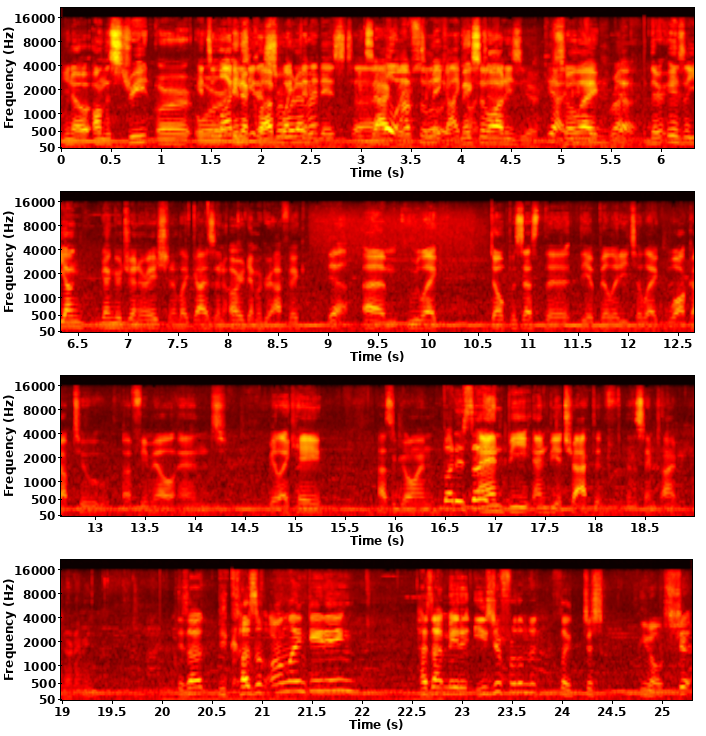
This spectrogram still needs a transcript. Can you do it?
you know, on the street or, or It's a lot in a easier to club or swipe than whatever. it is to- exactly. Oh, absolutely. to make eye Makes it a lot easier. Yeah, so like, can- right. there is a young younger generation of like guys in our demographic, Yeah. um, who like don't possess the the ability to like walk up to a female and be like, hey, how's it going? But is that- and be and be attractive at the same time? You know what I mean? Is that because of online dating? Has that made it easier for them to like just you know shit,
